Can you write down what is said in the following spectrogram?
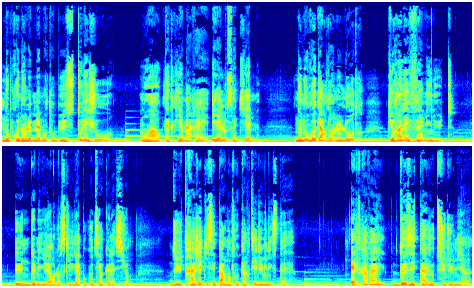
Nous prenons le même autobus tous les jours, moi au quatrième arrêt et elle au cinquième. Nous nous regardons l'un l'autre durant les 20 minutes, une demi-heure lorsqu'il y a beaucoup de circulation, du trajet qui sépare notre quartier du ministère. Elle travaille deux étages au-dessus du mien.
